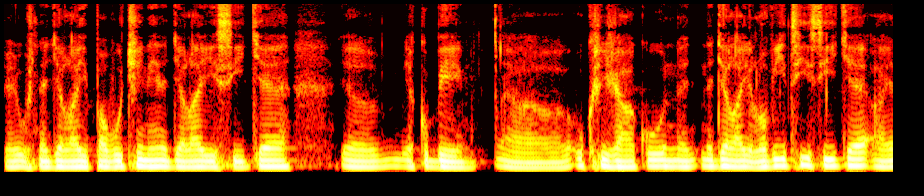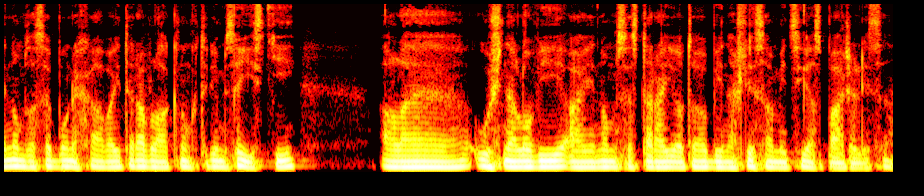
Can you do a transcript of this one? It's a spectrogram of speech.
Že už nedělají pavučiny, nedělají sítě, jakoby uh, u křižáků nedělají lovící sítě a jenom za sebou nechávají teda vlákno, kterým se jistí, ale už neloví a jenom se starají o to, aby našli samici a spářili se.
